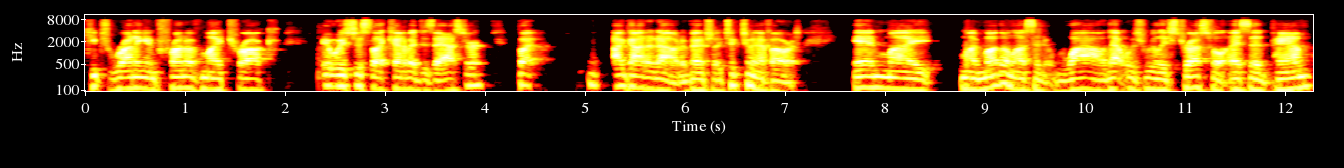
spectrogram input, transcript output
keeps running in front of my truck. It was just like kind of a disaster, but I got it out eventually. It took two and a half hours. And my my mother-in-law said, Wow, that was really stressful. I said, Pam,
